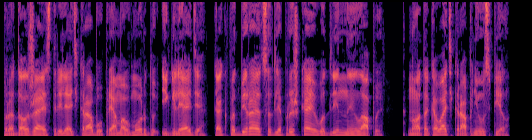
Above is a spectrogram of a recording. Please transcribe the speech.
продолжая стрелять крабу прямо в морду и глядя, как подбираются для прыжка его длинные лапы. Но атаковать краб не успел.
